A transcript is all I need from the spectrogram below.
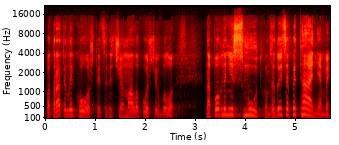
потратили кошти, це не що мало коштів було, наповнені смутком, задаються питаннями,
